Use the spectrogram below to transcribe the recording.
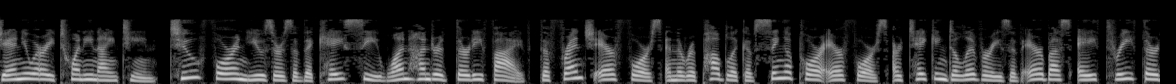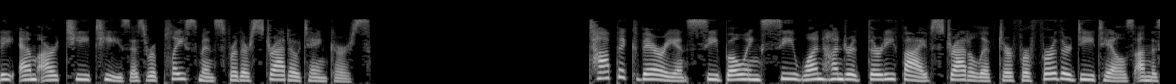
January 2019. Two foreign users of the KC-135, the French Air Force and the Republic of Singapore Air Force are taking deliveries of Airbus A330 MRTTs as replacements for their Stratotankers. Topic variants See Boeing C-135 Stratolifter for further details on the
